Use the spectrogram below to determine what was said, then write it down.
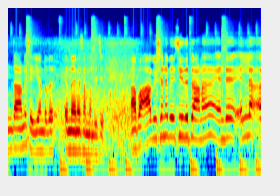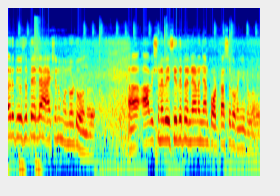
എന്താണ് ചെയ്യേണ്ടത് എന്നതിനെ സംബന്ധിച്ച്. അപ്പോൾ ആ വിഷനെ ബേസ് ചെയ്തിട്ടാണ് എന്റെ എല്ലാ ഒരു ദിവസത്തെ എല്ലാ ആക്ഷനും മുന്നോട്ട് പോകുന്നത്. ആ- വിഷനെ ബേസ് ചെയ്തിട്ട് തന്നെയാണ് ഞാൻ പോഡ്കാസ്റ്റ് തുടങ്ങിയിട്ടുള്ളത്.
